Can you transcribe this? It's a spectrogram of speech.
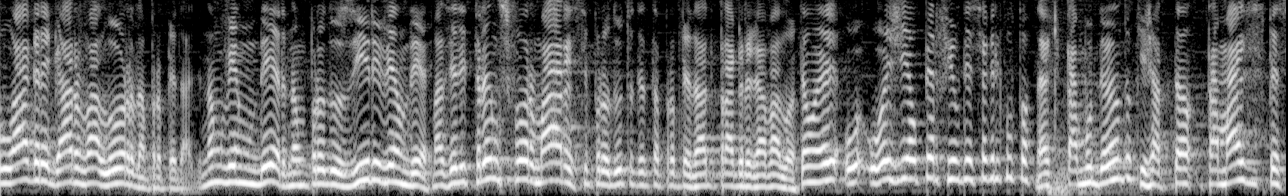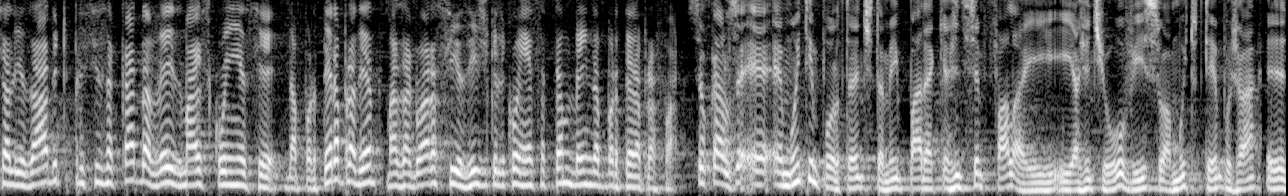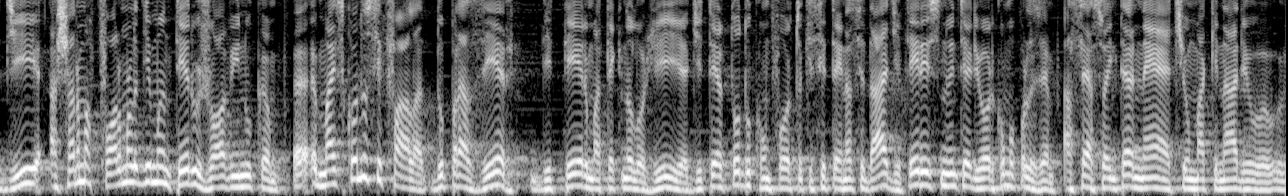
o agregar valor na propriedade. Não vender, não produzir e vender, mas ele transformar esse produto dentro da propriedade para agregar valor. Então é, hoje é o perfil desse agricultor, né, que está mudando, que já está tá mais especializado e que precisa cada vez mais conhecer da porteira para dentro, mas agora se exige que ele conheça também da porteira para fora. Seu Carlos, é, é muito importante também para que a gente sempre fala e, e, a gente ouve isso há muito tempo já, é, de achar uma fórmula de manter o jovem no campo. É, mas quando se fala do prazer de ter uma tecnologia, de ter todo o conforto que se tem na cidade, ter isso no interior, como por exemplo, acesso à internet, um maquinário,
